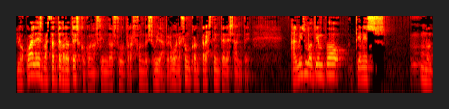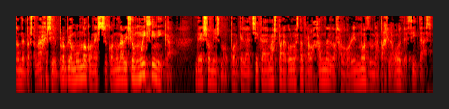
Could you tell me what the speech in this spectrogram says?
Lo cual es bastante grotesco conociendo su trasfondo y su vida, pero bueno, es un contraste interesante. Al mismo tiempo, tienes un montón de personajes y el propio mundo con, es- con una visión muy cínica de eso mismo, porque la chica además para colmo está trabajando en los algoritmos de una página web de citas.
